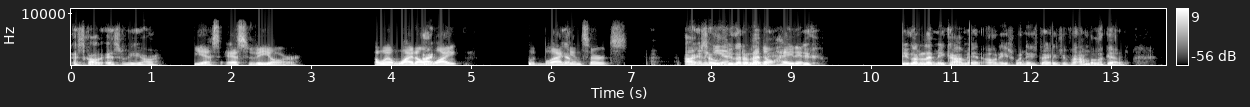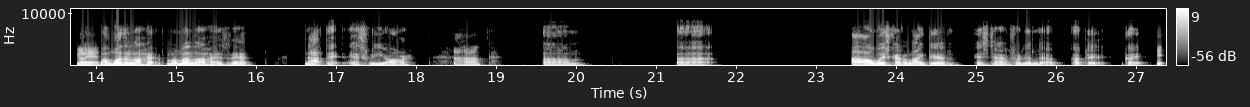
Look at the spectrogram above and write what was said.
It's called SVR. Yes, SVR. I went white on white with black yep. inserts. All right, and so again, you got to let. I don't me, hate it. You, you're gonna let me comment on each one of these things. If I'm gonna look at them. Go ahead. My mother-in-law, ha- my mother-in-law has that, not the SVR. Uh huh. Um. Uh. I always kind of like them. It's time for them to up, update it. Go ahead. It,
